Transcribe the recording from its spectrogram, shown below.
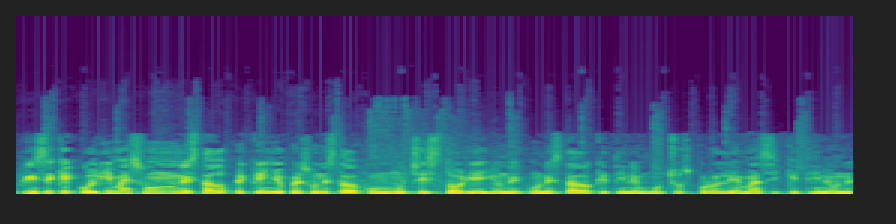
Fíjese que Colima es un estado pequeño, pero es un estado con mucha historia y un, estado que tiene muchos problemas y que tiene una,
